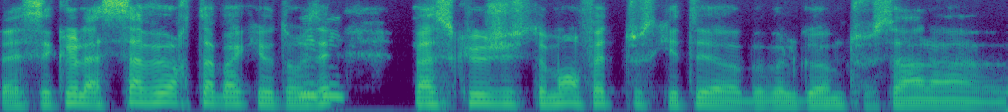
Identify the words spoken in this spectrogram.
Bah, c'est que la saveur tabac qui est autorisée. Parce que justement, en fait, tout ce qui était euh, bubblegum, tout ça, là, euh,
